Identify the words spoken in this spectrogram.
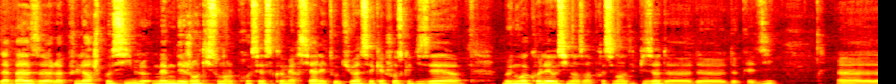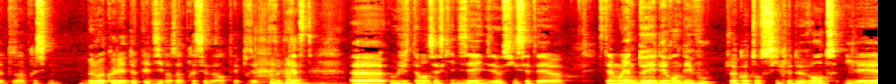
la, base la plus large possible, même des gens qui sont dans le process commercial et tout. Tu vois, c'est quelque chose que disait euh, Benoît Collet aussi dans un précédent épisode de, de Plaidy. Euh, dans un précédent, Benoît Collet de Plaidy dans un précédent épisode du podcast, euh, où justement c'est ce qu'il disait. Il disait aussi que c'était euh, c'était un moyen de donner des rendez-vous. Tu vois, quand ton cycle de vente il est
